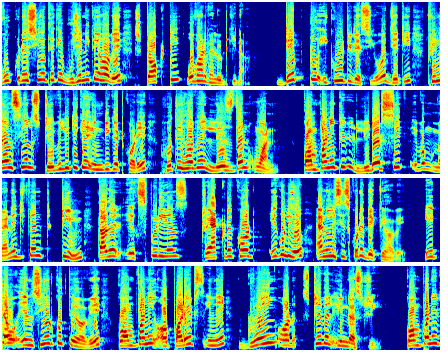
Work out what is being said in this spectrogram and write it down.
বুক রেশিও থেকে বুঝে নিতে হবে স্টকটি ওভার ভ্যালুড কিনা। ডেপ টু ইকুইটি রেশিও যেটি ফিনান্সিয়াল স্টেবিলিটিকে ইন্ডিকেট করে, হতে হবে লেস দ্যান ওয়ান কোম্পানিটির লিডারশিপ এবং ম্যানেজমেন্ট টিম তাদের এক্সপিরিয়েন্স ট্র্যাক রেকর্ড এগুলিও অ্যানালিসিস করে দেখতে হবে। এটাও এনশিওর করতে হবে company operates in a growing or stable industry কোম্পানির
